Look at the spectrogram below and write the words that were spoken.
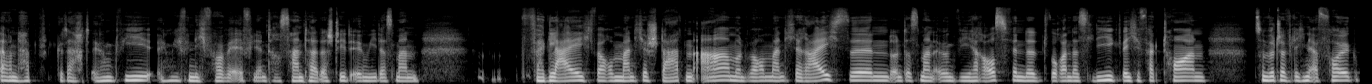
und habe gedacht, irgendwie, irgendwie finde ich VWL viel interessanter. Da steht irgendwie, dass man vergleicht, warum manche Staaten arm und warum manche reich sind und dass man irgendwie herausfindet, woran das liegt, welche Faktoren zum wirtschaftlichen Erfolg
